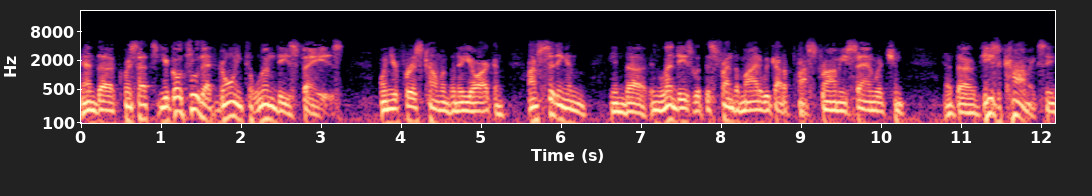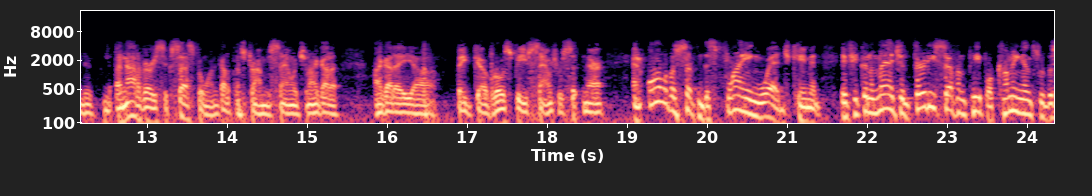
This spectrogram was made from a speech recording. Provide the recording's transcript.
and uh, of course that's you go through that going to Lindy's phase when you're first coming to New York. And I'm sitting in in uh, in Lindy's with this friend of mine. We got a pastrami sandwich and and uh, he's a comic, see, uh, not a very successful one. Got a pastrami sandwich, and I got a, I got a uh, big uh, roast beef sandwich. We're sitting there, and all of a sudden, this flying wedge came in. If you can imagine, 37 people coming in through the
